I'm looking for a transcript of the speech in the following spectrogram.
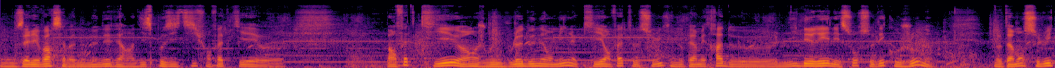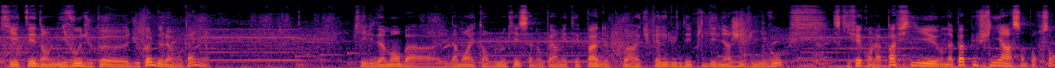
vous allez voir, ça va nous mener vers un dispositif en fait qui est, euh, bah, en fait qui est, hein, je vais vous la donner en mille, qui est en fait celui qui nous permettra de libérer les sources d'écho jaune, notamment celui qui était dans le niveau du col de la montagne, évidemment, bah, évidemment étant bloqué, ça ne nous permettait pas de pouvoir récupérer l'une des piles d'énergie du niveau, ce qui fait qu'on n'a pas, pas pu finir à 100%.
